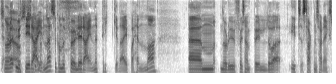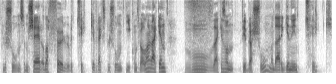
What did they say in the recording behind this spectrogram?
Så når du er ute i regnet, så kan du føle regnet prikke deg på hendene. Um, når du for eksempel, det var, I starten så er det en eksplosjon som skjer, og da føler du trykket fra eksplosjonen i kontrolleren. Det er ikke en, det er ikke en sånn vibrasjon, men det er genuint trykk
